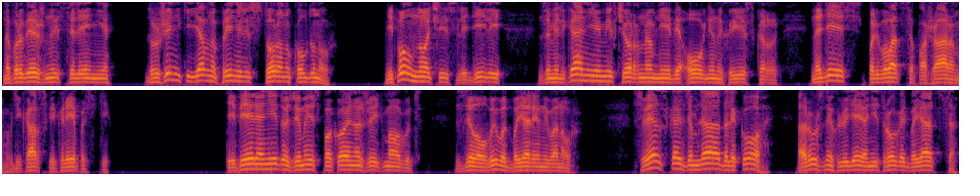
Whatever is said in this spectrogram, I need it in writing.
на пробежные селения, дружинники явно приняли сторону колдунов. И полночи следили за мельканиями в черном небе огненных искр, надеясь полюбоваться пожаром в дикарской крепости. «Теперь они до зимы спокойно жить могут», — сделал вывод боярин Иванов. «Свенская земля далеко, оружных людей они трогать боятся.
